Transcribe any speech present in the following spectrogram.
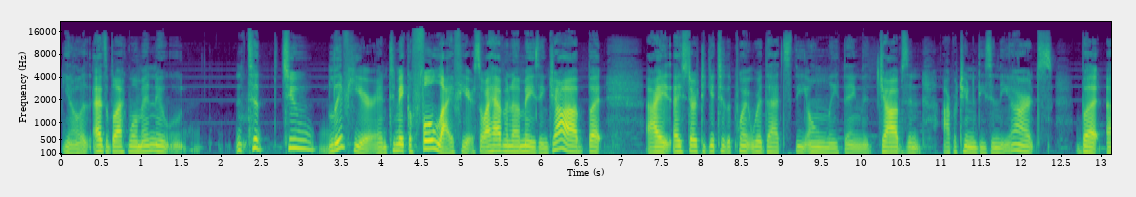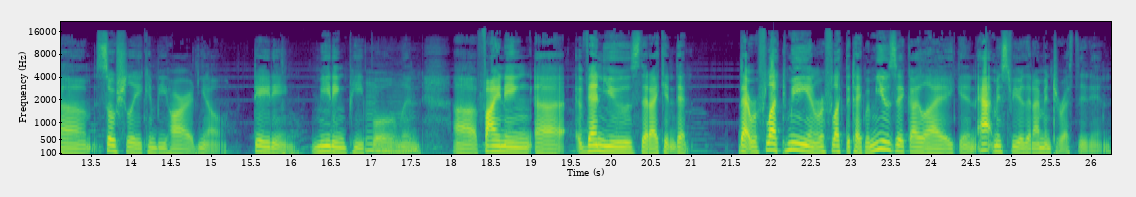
you know, as a black woman, who, to to live here and to make a full life here. So I have an amazing job, but I, I start to get to the point where that's the only thing the jobs and opportunities in the arts but um, socially it can be hard you know dating meeting people and uh, finding uh, venues that i can that that reflect me and reflect the type of music i like and atmosphere that i'm interested in.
